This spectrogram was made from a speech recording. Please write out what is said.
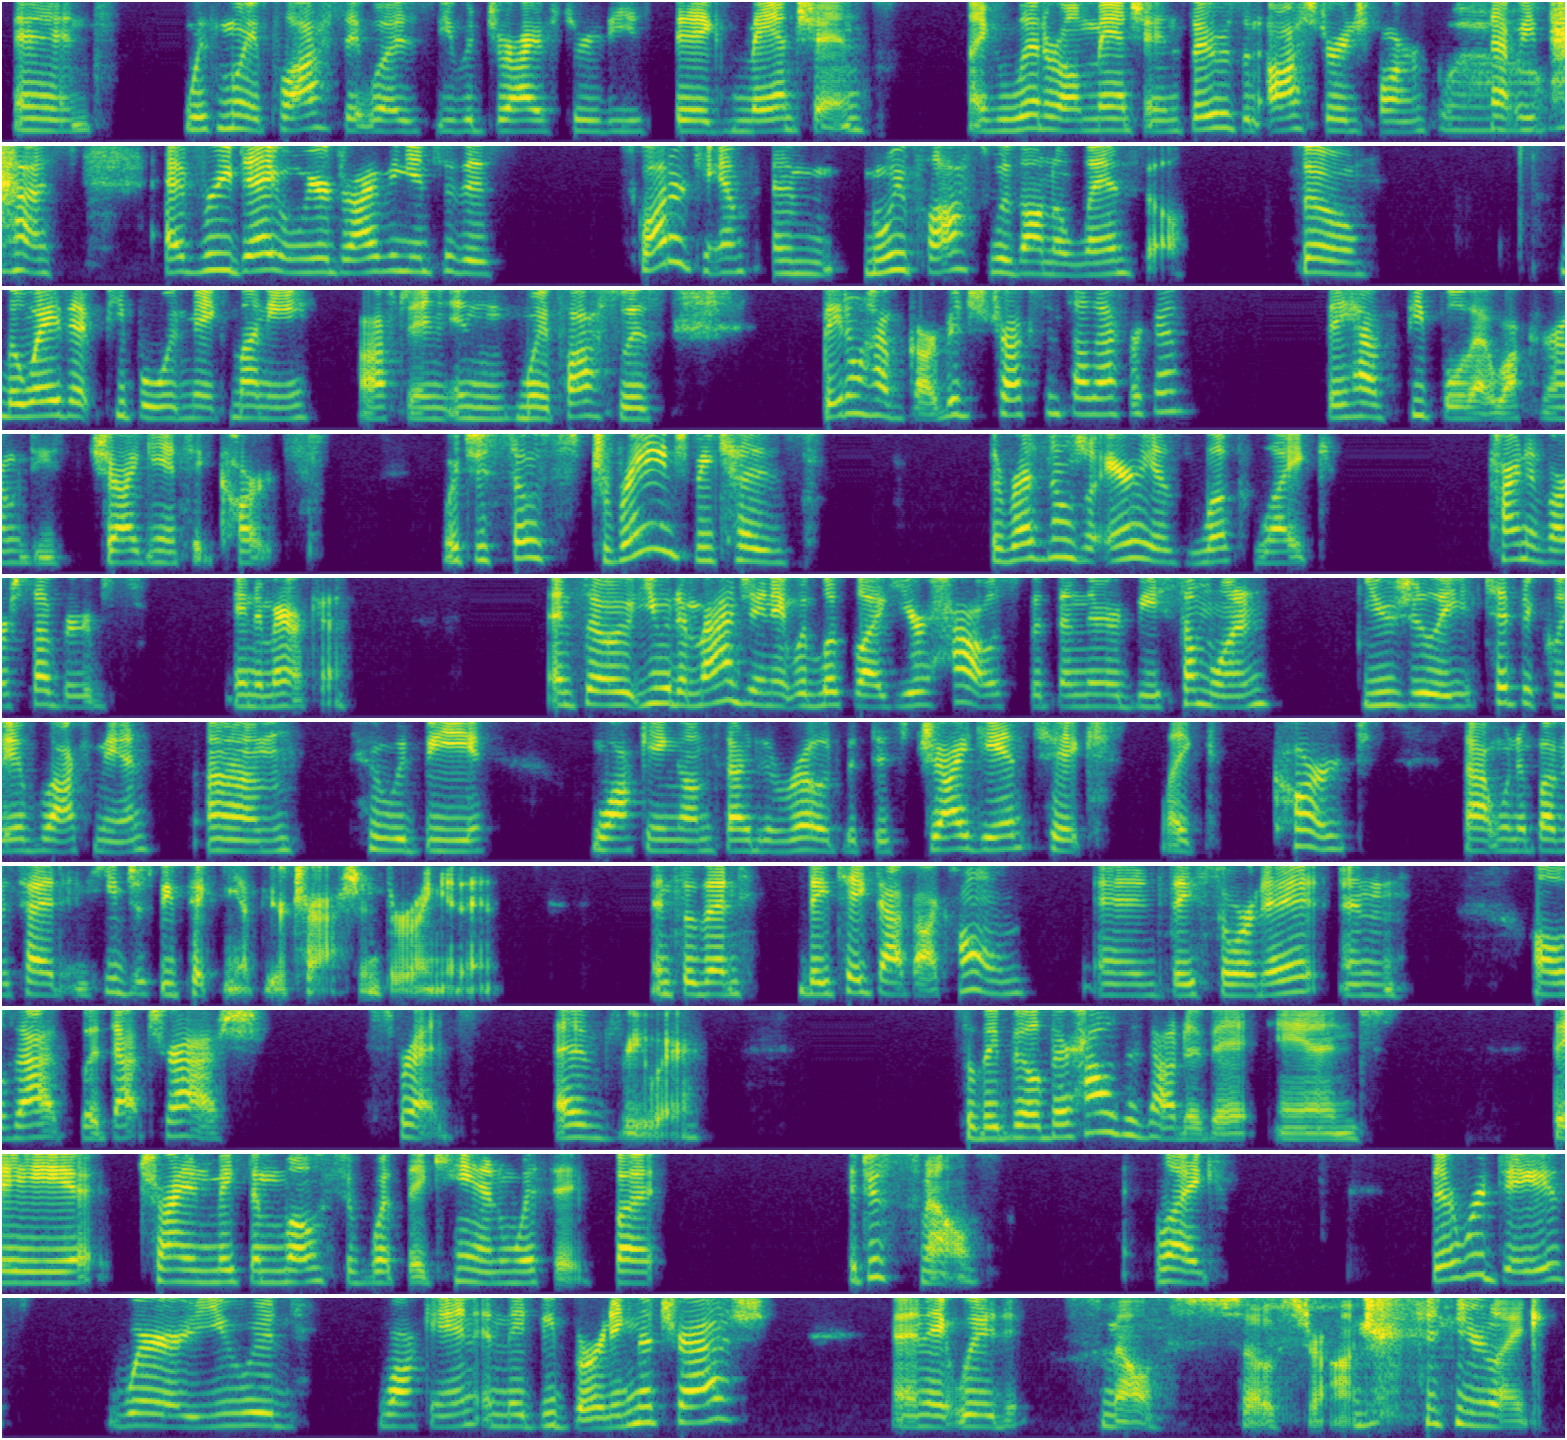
And with Mooiplaas, it was you would drive through these big mansions, like literal mansions. There was an ostrich farm wow. that we passed every day when we were driving into this squatter camp, and Mooiplaas was on a landfill. So the way that people would make money often in Mooiplaas was they don't have garbage trucks in South Africa. They have people that walk around with these gigantic carts which is so strange because the residential areas look like kind of our suburbs in America. And so you would imagine it would look like your house, but then there would be someone, usually, typically a black man, um, who would be walking on the side of the road with this gigantic, like, cart that went above his head, and he'd just be picking up your trash and throwing it in. And so then they take that back home and they sort it and all of that, but that trash spreads everywhere. So they build their houses out of it and they try and make the most of what they can with it, but it just smells. Like there were days where you would walk in and they'd be burning the trash and it would smell so strong. and you're like,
